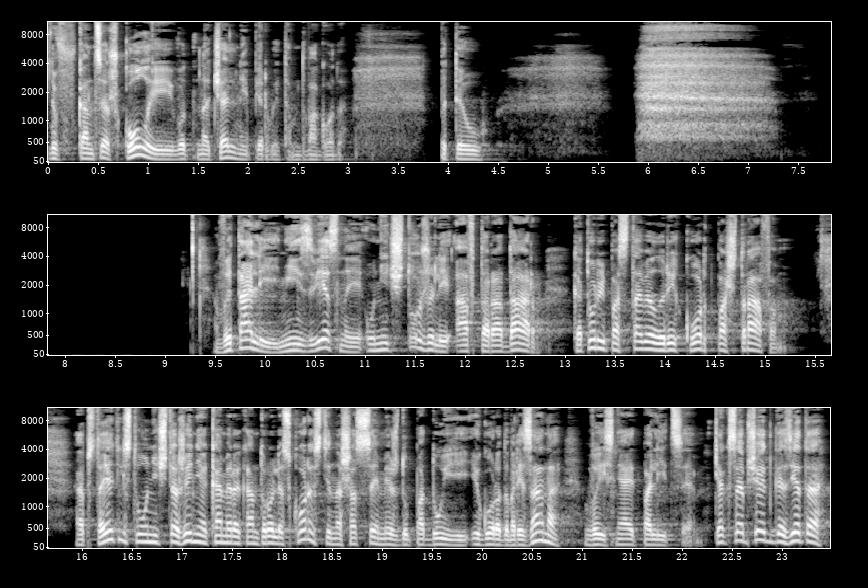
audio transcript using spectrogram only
В конце школы и вот начальные первые там два года. ПТУ. В Италии неизвестные уничтожили авторадар, который поставил рекорд по штрафам. Обстоятельства уничтожения камеры контроля скорости на шоссе между Падуей и городом Рязана выясняет полиция. Как сообщает газета,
